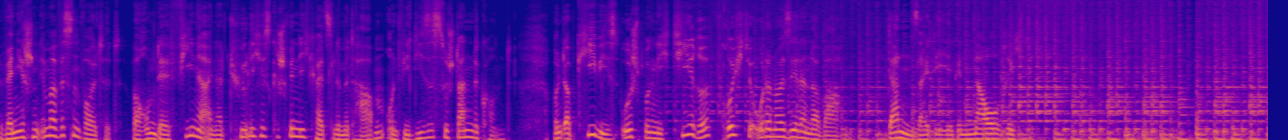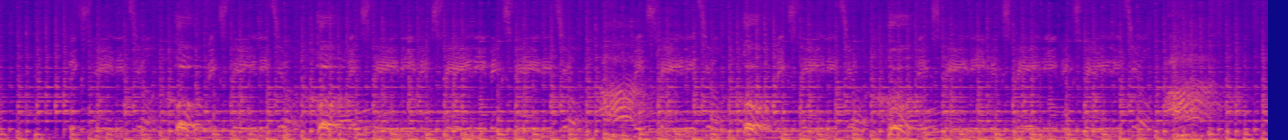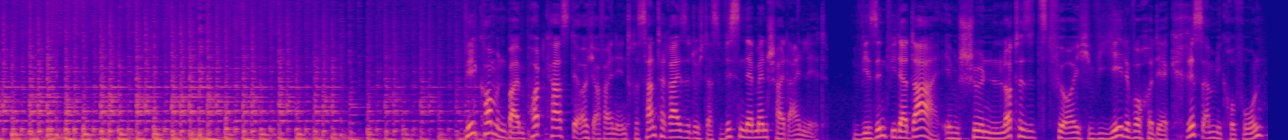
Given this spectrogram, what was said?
Wenn ihr schon immer wissen wolltet, warum Delfine ein natürliches Geschwindigkeitslimit haben und wie dieses zustande kommt, und ob Kiwis ursprünglich Tiere, Früchte oder Neuseeländer waren, dann seid ihr hier genau richtig. Willkommen beim Podcast, der euch auf eine interessante Reise durch das Wissen der Menschheit einlädt. Wir sind wieder da. Im schönen Lotte sitzt für euch wie jede Woche der Chris am Mikrofon.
